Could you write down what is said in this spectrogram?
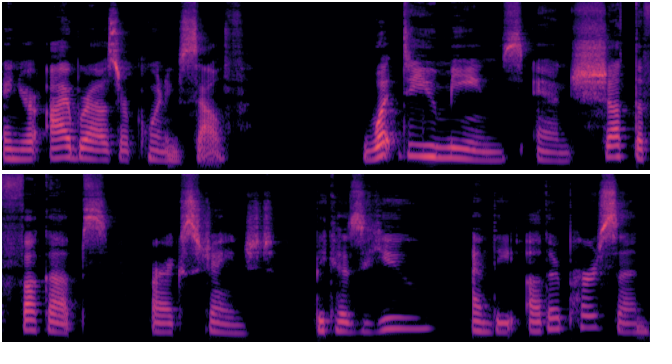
and your eyebrows are pointing south. What do you means and shut the fuck ups are exchanged because you and the other person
